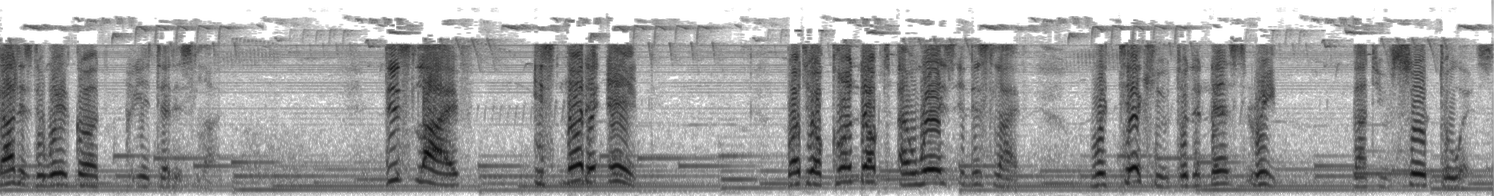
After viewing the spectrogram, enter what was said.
That is the way God created His life. This life is not the end, but your conduct and ways in this life will take you to the next rim that you've sowed towards.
